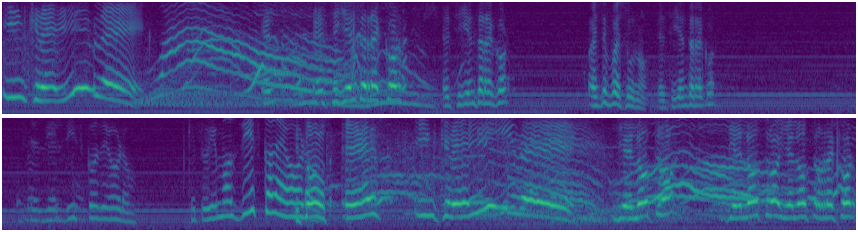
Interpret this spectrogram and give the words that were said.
increíble. El, el siguiente récord, el siguiente récord, ese fue su uno, el siguiente récord. Desde el disco de oro. Que tuvimos disco de Y oro. todos, es increíble. Y el otro, y el otro, y el otro récord.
